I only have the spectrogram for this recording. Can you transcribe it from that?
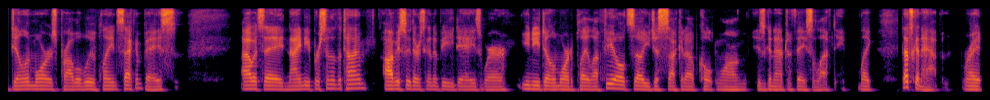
Dylan Moore is probably playing second base. I would say 90% of the time. Obviously, there's going to be days where you need Dylan Moore to play left field, so you just suck it up. Kolten Wong is going to have to face a lefty. Like that's going to happen, right?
